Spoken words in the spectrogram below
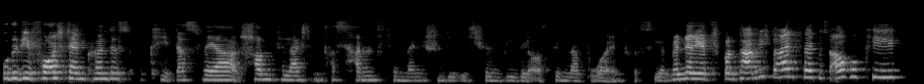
wo du dir vorstellen könntest, okay, das wäre schon vielleicht interessant für Menschen, die sich für einen Beagle aus dem Labor interessieren. Wenn dir jetzt spontan nicht einfällt, ist auch okay.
